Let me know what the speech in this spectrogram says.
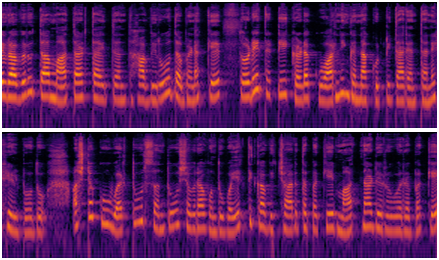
ಇವರ ವಿರುದ್ಧ ಮಾತಾಡ್ತಾ ಇದ್ದಂತಹ ವಿರೋಧ ಬಣಕ್ಕೆ ತೊಡೆ ತಟ್ಟಿ ಖಡಕ್ ವಾರ್ನಿಂಗ್ ಅನ್ನ ಕೊಟ್ಟಿದ್ದಾರೆ ಅಂತಾನೆ ಹೇಳ್ಬೋದು. ಅಷ್ಟಕ್ಕೂ ವರ್ತೂರ್ ಸಂತೋಷ್ ಅವರ ಒಂದು ವೈಯಕ್ತಿಕ ವಿಚಾರದ ಬಗ್ಗೆ ಮಾತನಾಡಿರುವವರ ಬಗ್ಗೆ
